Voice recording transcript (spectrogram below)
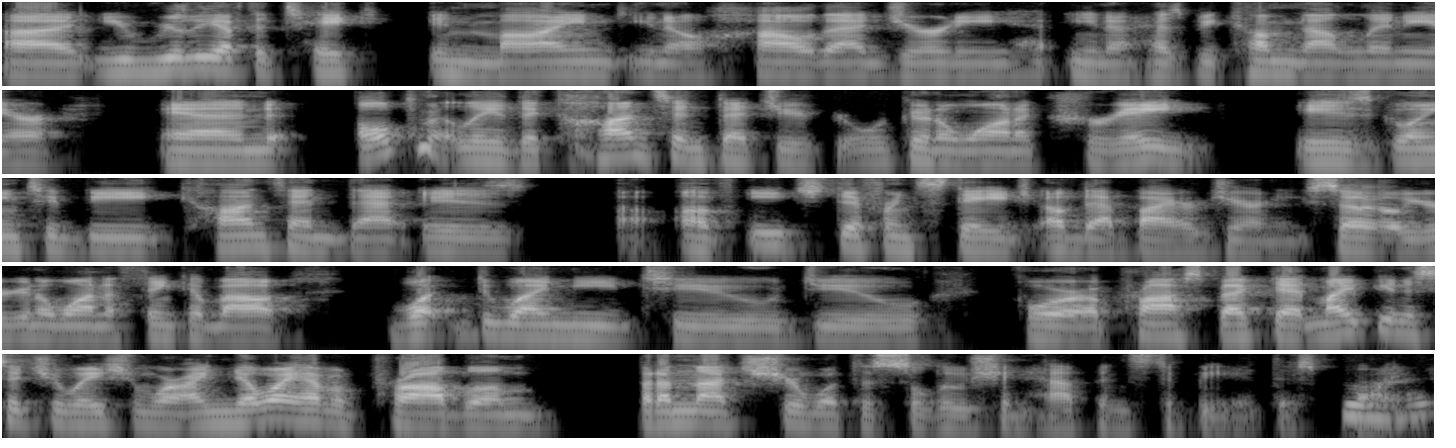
uh, you really have to take in mind you know how that journey you know has become nonlinear. And ultimately the content that you're going to want to create is going to be content that is uh, of each different stage of that buyer journey. So you're going to want to think about what do i need to do for a prospect that might be in a situation where I know I have a problem, but I'm not sure what the solution happens to be at this point. Right.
